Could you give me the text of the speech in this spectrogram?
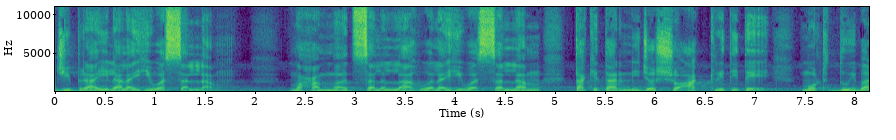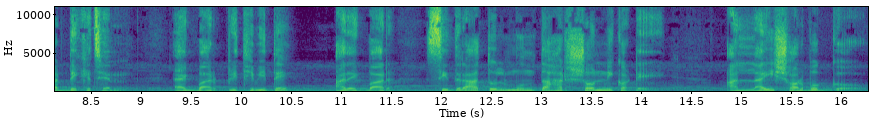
জিব্রাইল আলাইহি ওয়াসাল্লাম। মোহাম্মদ সাল্লাল্লাহু আলাইহি ওয়াসাল্লাম তাকে তার নিজস্ব আকৃতিতে মোট দুইবার দেখেছেন। একবার পৃথিবীতে, আরেকবার সিদরাতুল মুনতাহার সন্নিকটে। আল্লাই সর্বজ্ঞ।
